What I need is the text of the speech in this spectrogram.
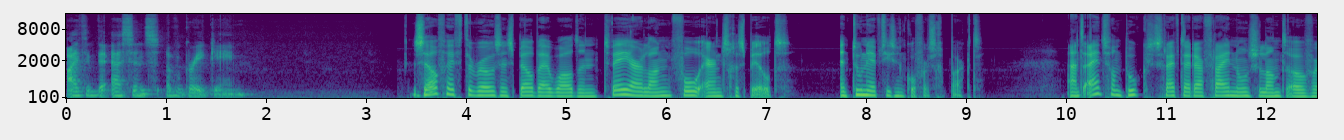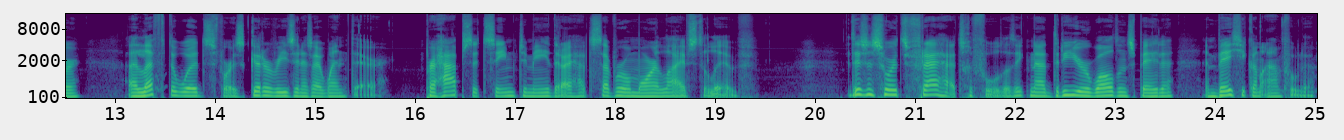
I think the essence of a great game. Zelf heeft Thoreau zijn spel bij Walden twee jaar lang vol ernst gespeeld. En toen heeft hij zijn koffers gepakt. Aan het eind van het boek schrijft hij daar vrij nonchalant over. I left the woods for as good a reason as I went there. Perhaps it seemed to me that I had several more lives to live. Het is een soort vrijheidsgevoel dat ik na drie uur Walden spelen een beetje kan aanvoelen.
